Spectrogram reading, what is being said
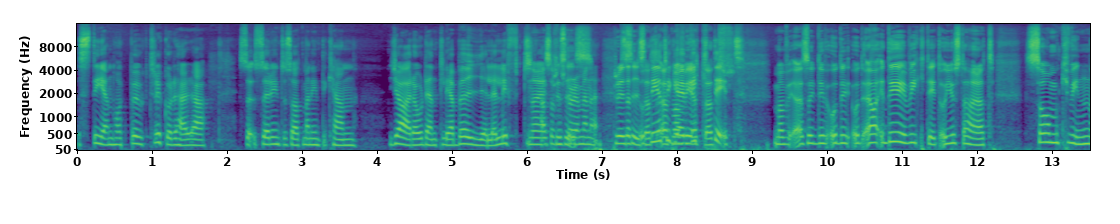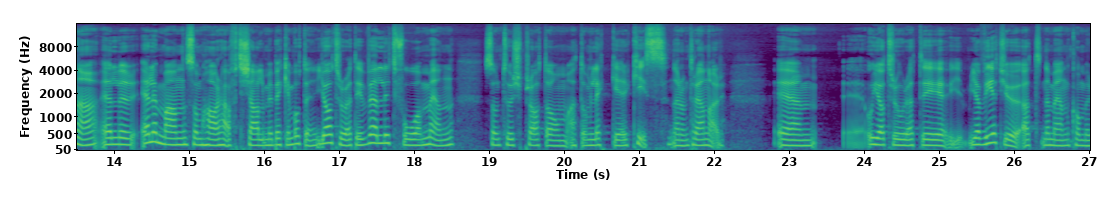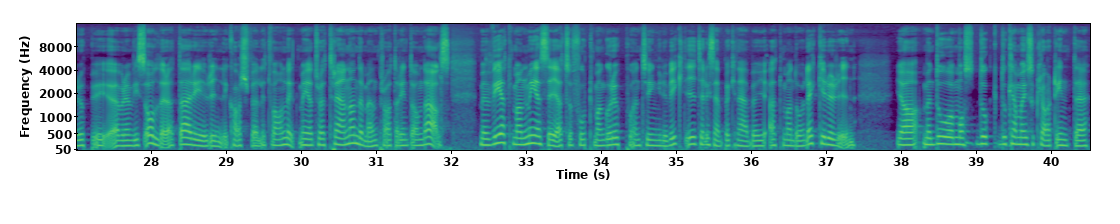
stenhårt buktryck och det här, så, så är det inte så att man inte kan göra ordentliga böj eller lyft. Nej, alltså, precis. Förstår du vad jag menar? Precis, så att, och det att, tycker att jag är viktigt. Man, alltså det, och det, och det, ja, det är viktigt och just det här att som kvinna eller, eller man som har haft kall med bäckenbotten, jag tror att det är väldigt få män som törs prata om att de läcker kiss när de tränar. Um, och jag tror att det jag vet ju att när män kommer upp i över en viss ålder att där är urinläckage väldigt vanligt. Men jag tror att tränande män pratar inte om det alls. Men vet man med sig att så fort man går upp på en tyngre vikt i till exempel knäböj att man då läcker urin. Ja, men då, måste, då, då kan man ju såklart inte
